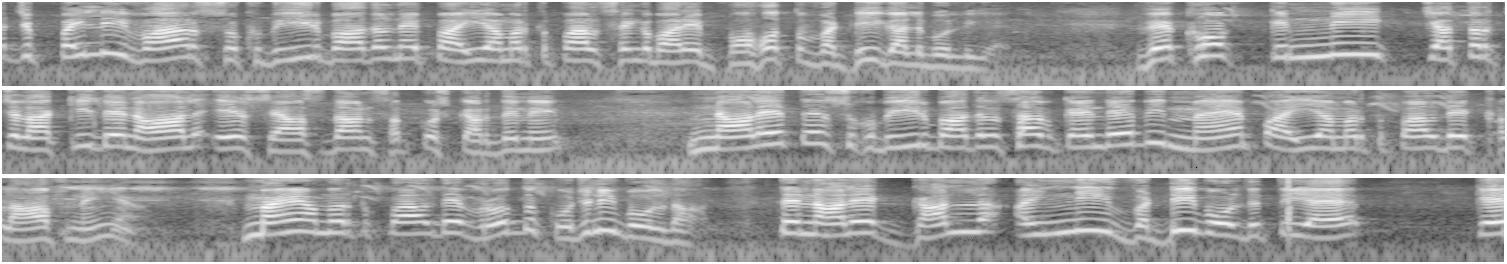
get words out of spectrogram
ਅੱਜ ਪਹਿਲੀ ਵਾਰ ਸੁਖਬੀਰ ਬਾਦਲ ਨੇ ਭਾਈ ਅਮਰਤਪਾਲ ਸਿੰਘ ਬਾਰੇ ਬਹੁਤ ਵੱਡੀ ਗੱਲ ਬੋਲੀ ਹੈ। ਵੇਖੋ ਕਿੰਨੀ ਚਤਰ ਚਲਾਕੀ ਦੇ ਨਾਲ ਇਹ ਸਿਆਸਤਦਾਨ ਸਭ ਕੁਝ ਕਰਦੇ ਨੇ। ਨਾਲੇ ਤੇ ਸੁਖਬੀਰ ਬਾਦਲ ਸਾਹਿਬ ਕਹਿੰਦੇ ਵੀ ਮੈਂ ਭਾਈ ਅਮਰਤਪਾਲ ਦੇ ਖਿਲਾਫ ਨਹੀਂ ਆ ਮੈਂ ਅਮਰਤਪਾਲ ਦੇ ਵਿਰੁੱਧ ਕੁਝ ਨਹੀਂ ਬੋਲਦਾ। ਤੇ ਨਾਲੇ ਗੱਲ ਇੰਨੀ ਵੱਡੀ ਬੋਲ ਦਿੱਤੀ ਹੈ ਕਿ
